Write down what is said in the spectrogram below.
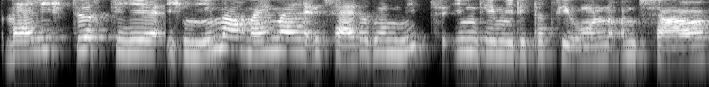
weil ich durch die, ich nehme auch manchmal Entscheidungen mit in die Meditation und schaue,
